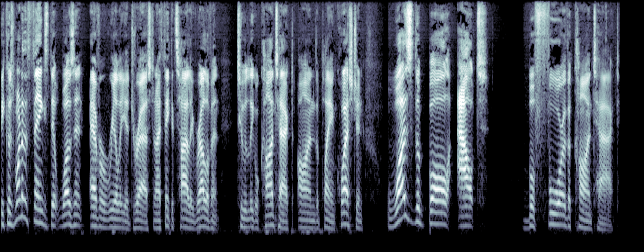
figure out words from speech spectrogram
because one of the things that wasn't ever really addressed, and I think it's highly relevant to illegal contact on the play in question, was the ball out before the contact?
